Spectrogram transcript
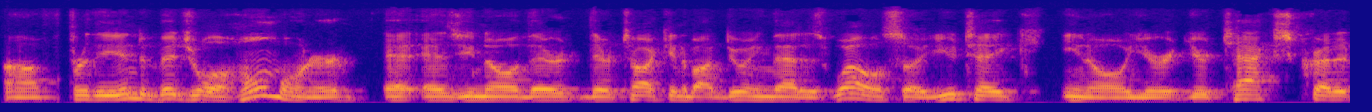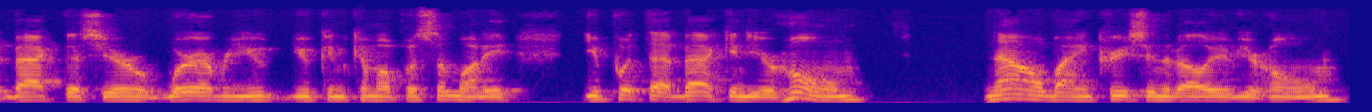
Uh, for the individual homeowner, as you know, they're they're talking about doing that as well. So you take, you know, your your tax credit back this year, wherever you you can come up with some money, you put that back into your home. Now, by increasing the value of your home,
